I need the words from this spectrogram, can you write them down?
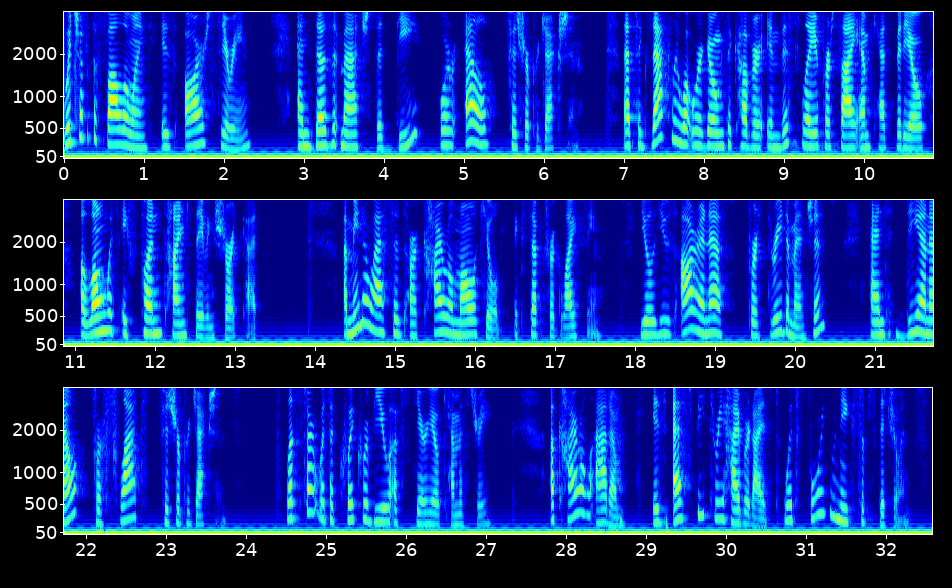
Which of the following is R-serine and does it match the D or L Fischer projection? That's exactly what we're going to cover in this Leah4sci MCAT video, along with a fun time-saving shortcut. Amino acids are chiral molecules except for glycine. You'll use R and S for three dimensions and D and L for flat Fischer projections. Let's start with a quick review of stereochemistry. A chiral atom is sp3 hybridized with four unique substituents.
